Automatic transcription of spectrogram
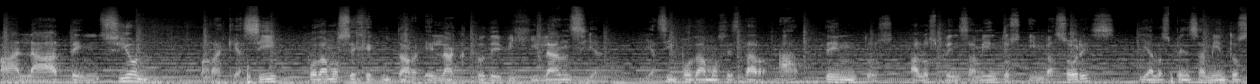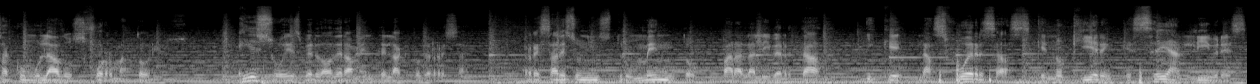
a la atención para que así podamos ejecutar el acto de vigilancia y así podamos estar atentos a los pensamientos invasores y a los pensamientos acumulados formatorios. Eso es verdaderamente el acto de rezar. Rezar es un instrumento para la libertad y que las fuerzas que no quieren que sean libres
